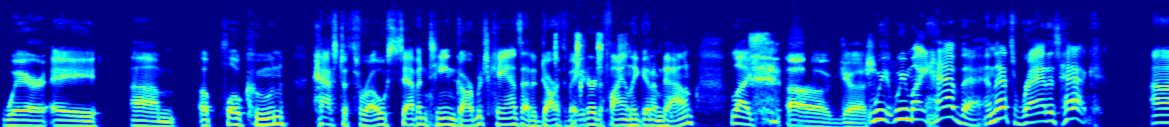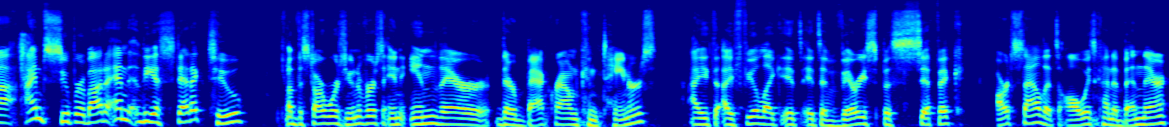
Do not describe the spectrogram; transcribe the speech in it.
where a um a Plo Koon has to throw 17 garbage cans at a Darth Vader to finally get him down? Like, oh gosh we we might have that, and that's rad as heck. Uh, I'm super about it, and the aesthetic too of the Star Wars universe in in their their background containers. I I feel like it's it's a very specific art style that's always kind of been there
